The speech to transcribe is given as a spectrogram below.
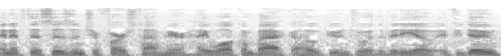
And if this isn't your first time here, hey, welcome back. I hope you enjoyed the video. If you do,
